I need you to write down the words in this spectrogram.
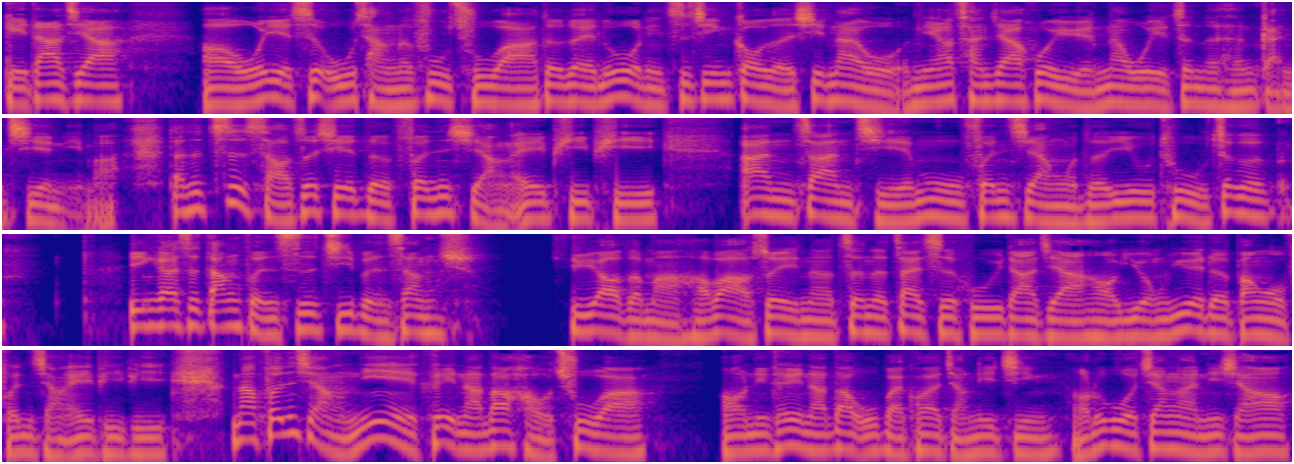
给大家。啊、我也是无偿的付出啊，对不对？如果你资金够的，信赖我，你要参加会员，那我也真的很感谢你嘛。但是至少这些的分享 APP、按赞节目、分享我的 YouTube，这个应该是当粉丝基本上需要的嘛，好不好？所以呢，真的再次呼吁大家哈，踊跃的帮我分享 APP。那分享你也可以拿到好处啊。哦，你可以拿到五百块奖励金啊。如果将来你想要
